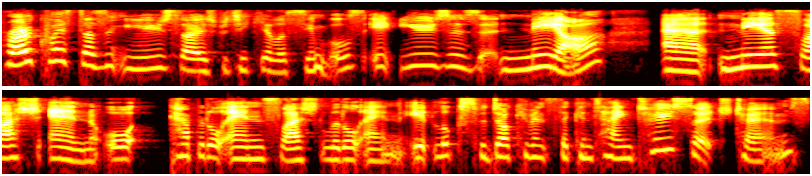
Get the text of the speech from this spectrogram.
ProQuest doesn't use those particular symbols. It uses near, uh, near slash n, or capital N slash little n. It looks for documents that contain two search terms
